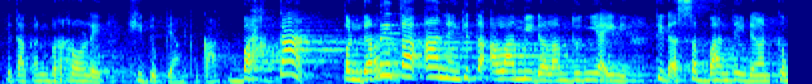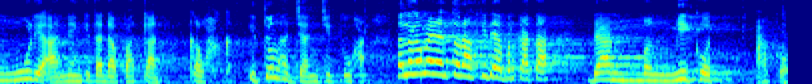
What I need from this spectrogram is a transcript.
kita akan beroleh hidup yang kekal. Bahkan penderitaan yang kita alami dalam dunia ini tidak sebanding dengan kemuliaan yang kita dapatkan kelak. Itulah janji Tuhan. Lalu kemudian yang terakhir dia berkata, dan mengikut aku.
